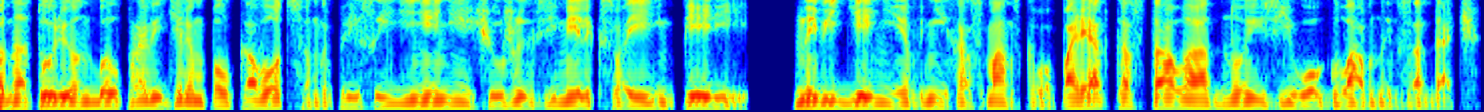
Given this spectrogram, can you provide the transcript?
По натуре он был правителем-полководцем, и присоединение чужих земель к своей империи наведение в них османского порядка стало одной из его главных задач.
